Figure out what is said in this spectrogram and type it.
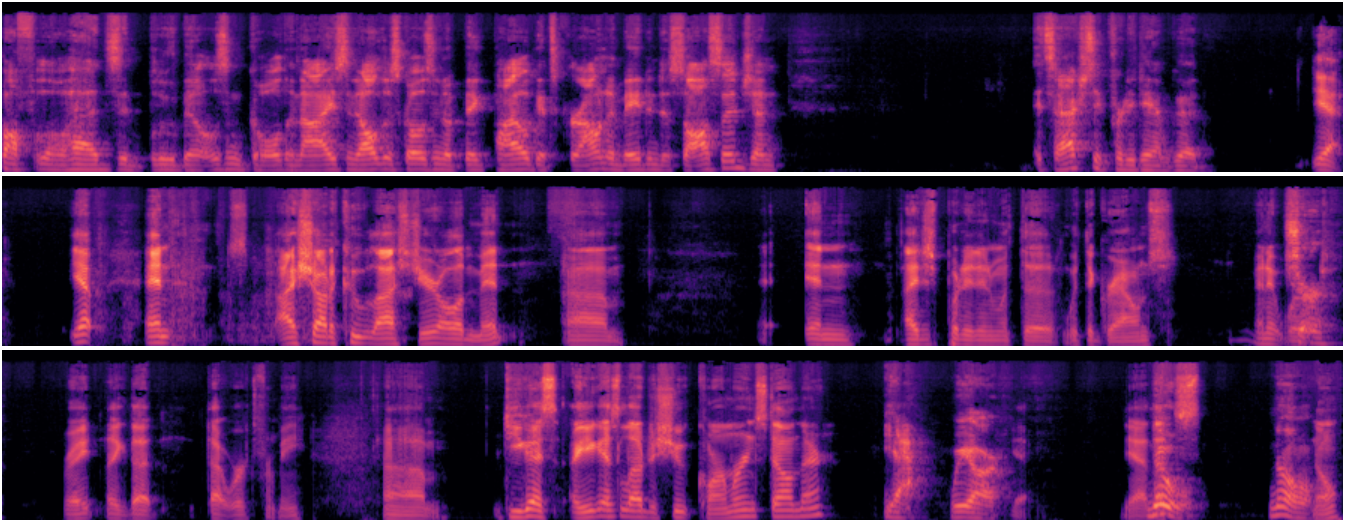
buffalo heads and bluebills and golden eyes and it all just goes in a big pile, gets ground and made into sausage and it's actually pretty damn good. Yeah. Yep. And I shot a coot last year, I'll admit. Um and I just put it in with the with the grounds and it worked. Sure. Right? Like that that worked for me. Um do you guys are you guys allowed to shoot cormorants down there? Yeah, we are. Yeah. Yeah, No, that's no, No?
